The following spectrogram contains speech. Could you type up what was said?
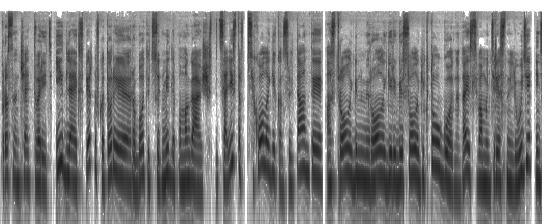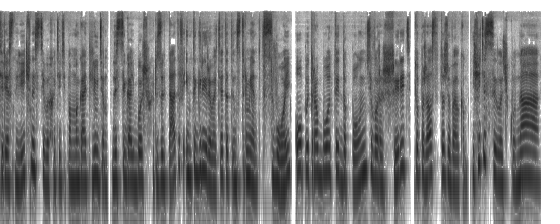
просто начать творить. И для экспертов, которые работают с людьми, для помогающих специалистов, психологи, консультанты, астрологи, нумерологи, регрессологи, кто угодно. Да, если вам интересны люди, интересны личности, вы хотите помогать людям достигать больших результатов, интегрировать этот инструмент в свой опыт работы, дополнить его, расширить, то, пожалуйста, тоже welcome. Ищите ссылочку ссылочку на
